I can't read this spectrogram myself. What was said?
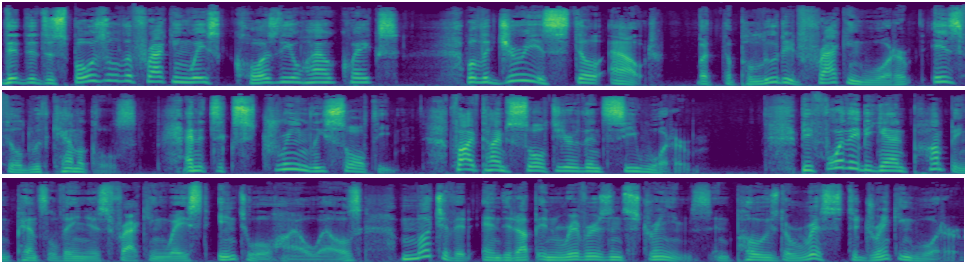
Did the disposal of the fracking waste cause the Ohio quakes? Well, the jury is still out, but the polluted fracking water is filled with chemicals, and it's extremely salty, five times saltier than seawater. Before they began pumping Pennsylvania's fracking waste into Ohio wells, much of it ended up in rivers and streams and posed a risk to drinking water.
